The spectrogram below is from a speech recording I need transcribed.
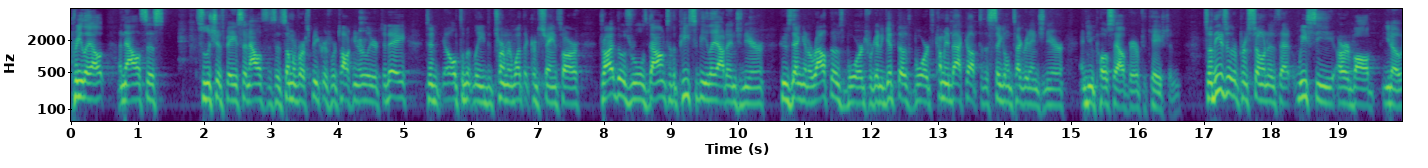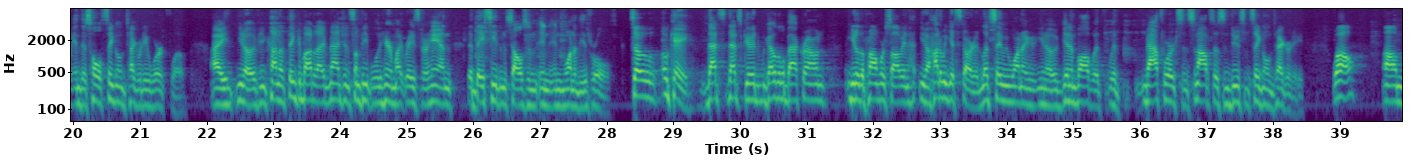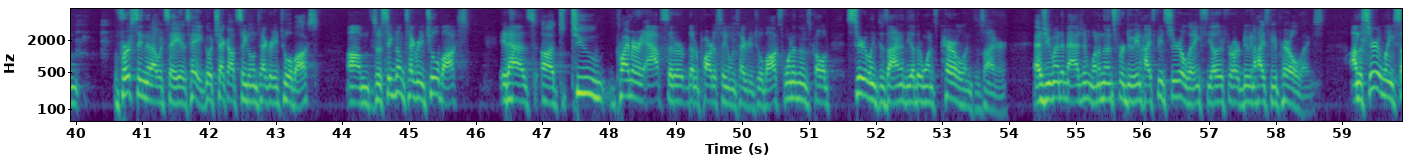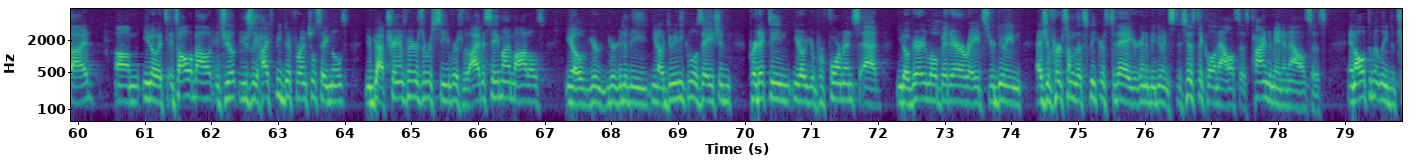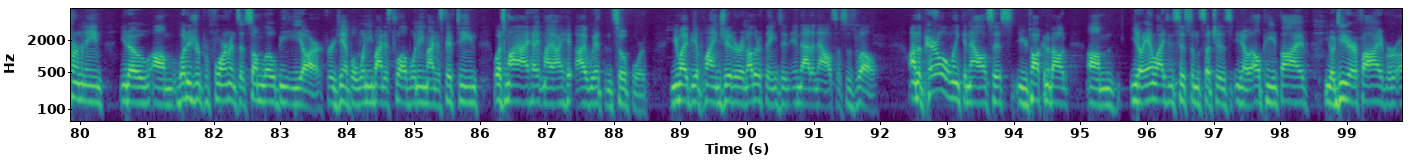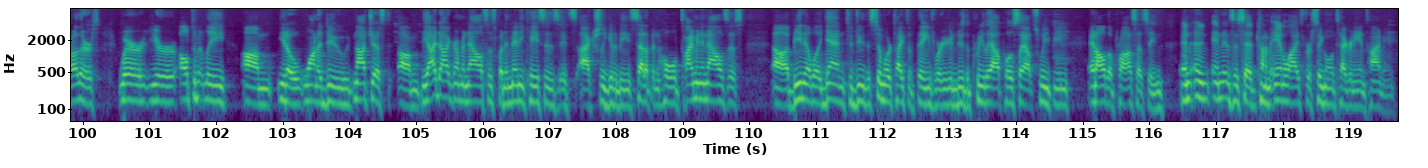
pre-layout analysis, solutions-based analysis, as some of our speakers were talking earlier today, to ultimately determine what the constraints are, drive those rules down to the PCB layout engineer, who's then going to route those boards. We're going to get those boards coming back up to the signal integrity engineer and do post-layout verification. So these are the personas that we see are involved, you know, in this whole signal integrity workflow. I, you know, if you kind of think about it, I imagine some people here might raise their hand that they see themselves in, in, in one of these roles. So, okay, that's, that's good. We got a little background. You know, the problem we're solving, you know, how do we get started? Let's say we want to, you know, get involved with, with MathWorks and Synopsys and do some signal integrity. Well, um, the first thing that I would say is, hey, go check out Signal Integrity Toolbox. Um, so Signal Integrity Toolbox, it has uh, two primary apps that are, that are part of Signal Integrity Toolbox. One of them is called Serial Link Designer, the other one is Parallel Link Designer. As you might imagine, one of them is for doing high-speed serial links, the other is for doing high-speed parallel links. On the serial link side, um, you know, it's, it's all about, it's usually high-speed differential signals. You've got transmitters and receivers with IBIS AMI models. You know, you're, you're gonna be, you know, doing equalization predicting you know, your performance at you know, very low bit error rates. You're doing, as you've heard some of the speakers today, you're going to be doing statistical analysis, time domain analysis, and ultimately determining you know, um, what is your performance at some low BER? For example, when E minus 12, when E minus 15, what's my eye height, my eye, eye width, and so forth. You might be applying jitter and other things in, in that analysis as well. On the parallel link analysis, you're talking about um, you know, analyzing systems such as, you know, LP5, you know, DDR5 or, others, where you're ultimately, um, you know, want to do not just um, the eye diagram analysis, but in many cases, it's actually going to be set up and hold timing analysis, uh, being able, again, to do the similar types of things where you're going to do the pre-layout, post-layout sweeping, and all the processing. And, and, and as I said, kind of analyze for signal integrity and timing.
